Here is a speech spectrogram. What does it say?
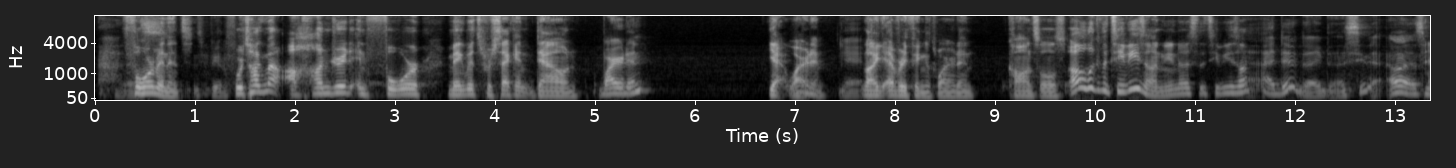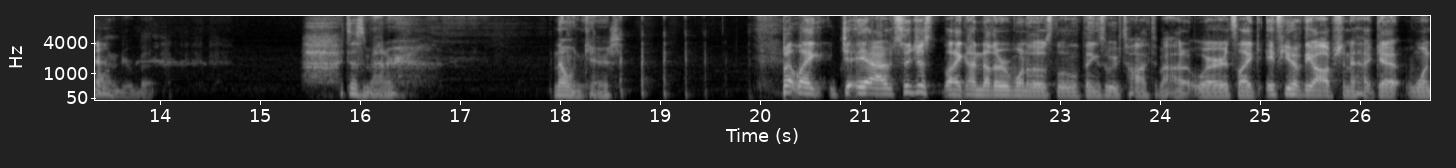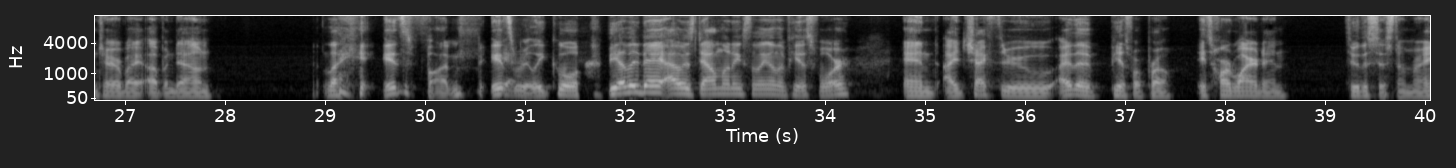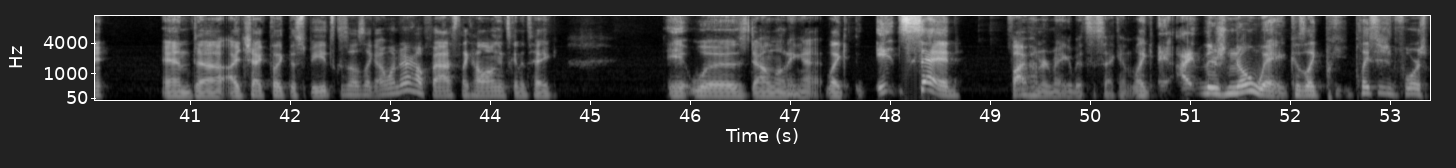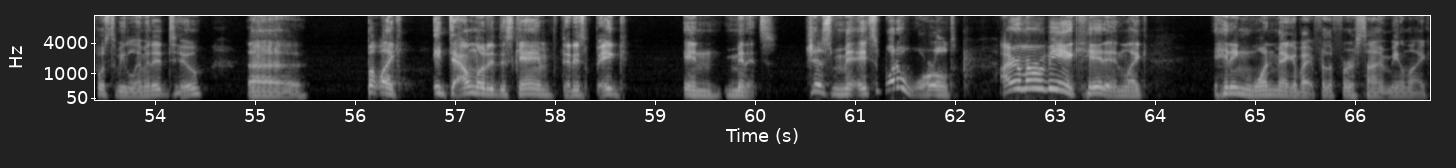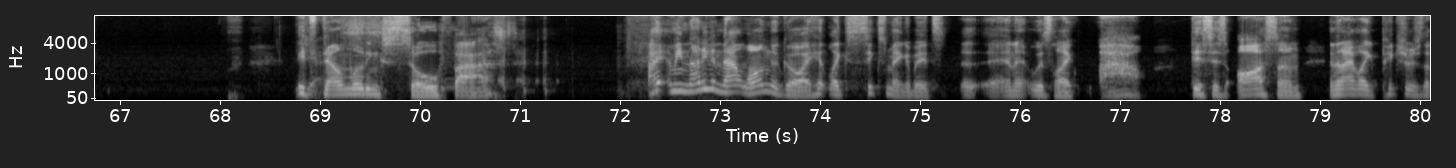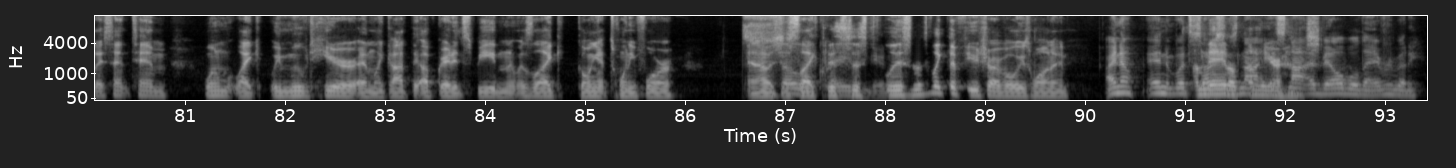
Ah, Four minutes. It's beautiful. We're talking about hundred and four megabits per second down. Wired in? Yeah, wired in. Yeah. Like everything is wired in. Consoles. Oh, look, at the TV's on. You notice the TV's on? I did. I, did. I see that. Oh, it's a Yeah. monitor, but It doesn't matter. No one cares. but like, yeah, so just like another one of those little things that we've talked about, where it's like if you have the option to get one terabyte up and down, like it's fun. It's Yeah. really cool. The other day, I was downloading something on the PS4, and I checked through. I have the PS4 Pro. It's hardwired in through the system, right? And uh, I checked like the speeds because I was like, I wonder how fast, like how long it's gonna take it was downloading at like it said 500 megabits a second. Like i there's no way because like P- playstation 4 is supposed to be limited too uh but like it downloaded this game that is big in minutes. Just mi- it's what a world. I remember being a kid and like hitting one megabyte for the first time and being like it's Yeah. downloading so fast. I, I mean, not even that long ago, I hit like six megabytes, uh, and it was like, wow, this is awesome. And then I have like pictures that I sent Tim when like we moved here and like got the upgraded speed, and it was like going at 24. And I was just So like, this crazy, is dude. this is like the future I've always wanted. I know. And what sucks is not it's not available to everybody.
